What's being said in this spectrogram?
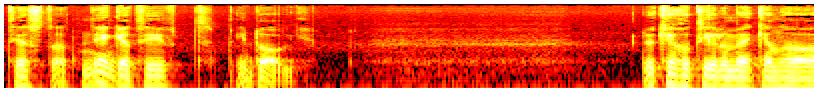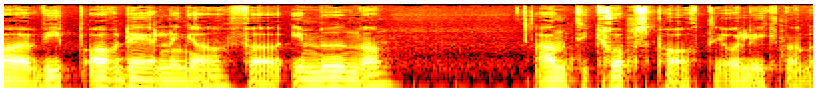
testat negativt idag. Du kanske till och med kan ha VIP-avdelningar för immuna, antikroppsparty och liknande.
